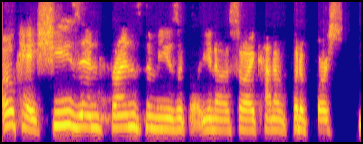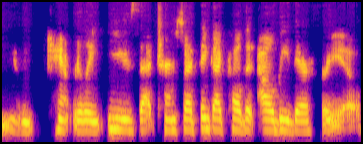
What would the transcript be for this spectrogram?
okay, she's in Friends the musical, you know. So I kind of, but of course, you know, can't really use that term. So I think I called it "I'll Be There for You."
